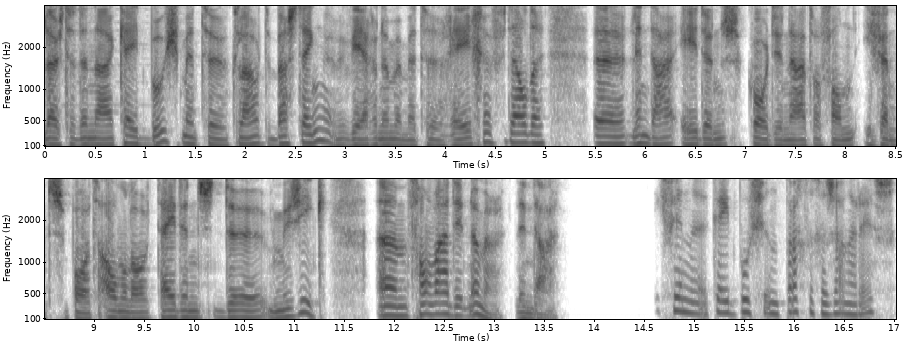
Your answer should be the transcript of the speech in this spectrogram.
Luisterde naar Kate Bush met uh, Cloud Busting. Weer een nummer met uh, regen, vertelde uh, Linda Edens, coördinator van Event Support Almelo, tijdens de muziek. Um, van waar dit nummer, Linda? Ik vind Kate Bush een prachtige zangeres.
